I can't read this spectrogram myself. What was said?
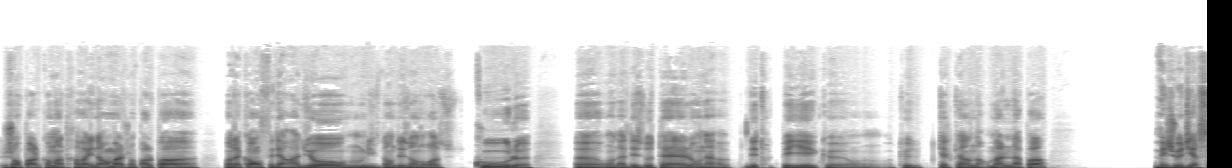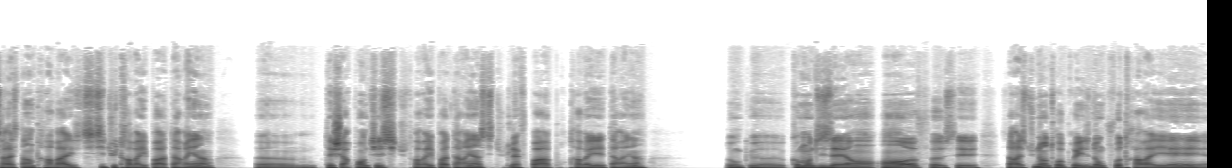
j'en parle comme un travail normal, j'en parle pas. Euh, bon d'accord, on fait des radios, on mixe dans des endroits cool, euh, on a des hôtels, on a des trucs payés que que quelqu'un normal n'a pas. Mais je veux dire, ça reste un travail. Si tu travailles pas, t'as rien. Euh, t'es charpentier, si tu travailles pas, t'as rien. Si tu te lèves pas pour travailler, t'as rien. Donc, comme on disait en, off, c'est ça reste une entreprise, donc faut travailler. Et,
